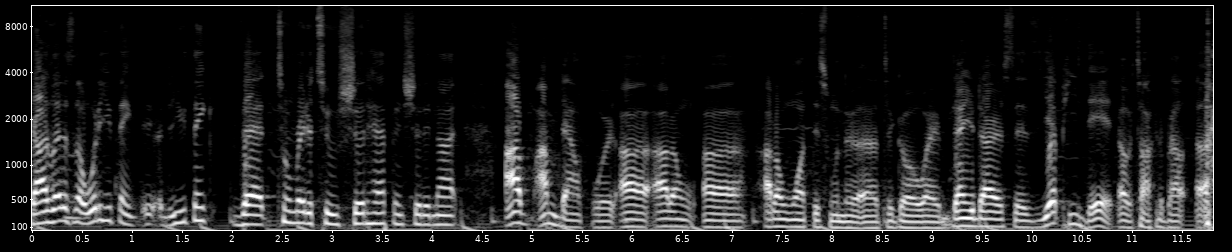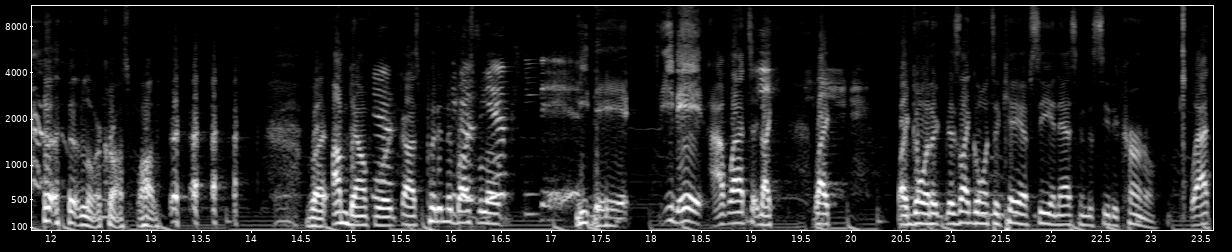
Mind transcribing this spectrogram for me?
guys, let us know. What do you think? Do you think that Tomb Raider 2 should happen? Should it not? I, I'm down for it. I, I don't. Uh, I don't want this one to uh, to go away. Daniel Dyer says, "Yep, he's dead." Oh, talking about uh, Laura Cross father. but I'm down for Yeah. it, guys. Put it in the He box goes, below. Yep, he did. He did. He did. I want to like, like, like going to. It's like going to KFC and asking to see the Colonel. Well,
